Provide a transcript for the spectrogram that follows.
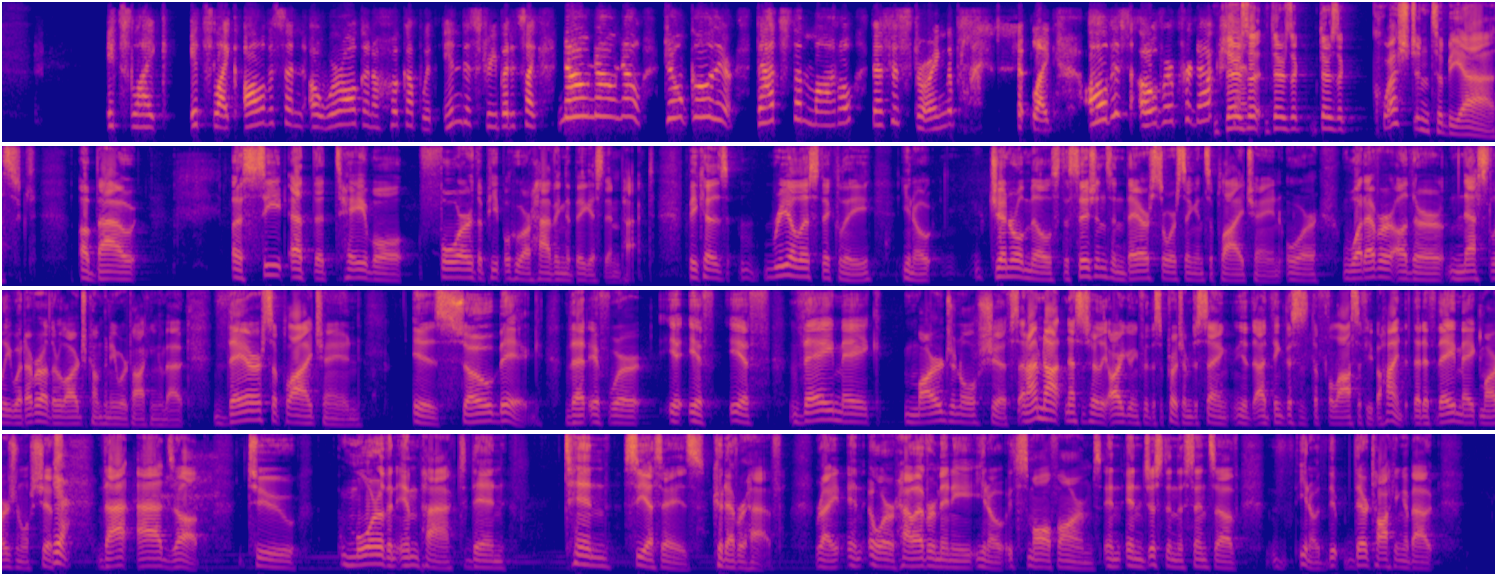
It's like it's like all of a sudden, oh, we're all going to hook up with industry, but it's like, no, no, no, don't go there. That's the model that's destroying the planet. like all this overproduction. There's a there's a there's a question to be asked about a seat at the table for the people who are having the biggest impact. Because realistically, you know, General Mills decisions in their sourcing and supply chain, or whatever other Nestle, whatever other large company we're talking about, their supply chain is so big that if we're if if they make marginal shifts, and I'm not necessarily arguing for this approach. I'm just saying you know, I think this is the philosophy behind it. That if they make marginal shifts, yeah. that adds up to more of an impact than 10 CSAs could ever have right? And or however many you know small farms. And and just in the sense of you know they're talking about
